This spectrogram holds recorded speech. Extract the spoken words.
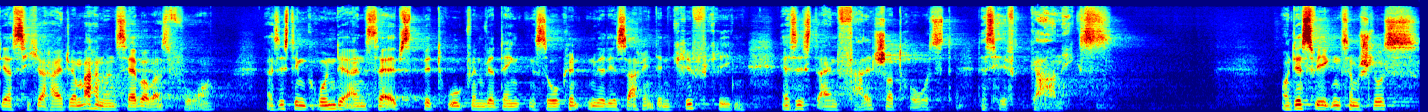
der Sicherheit. Wir machen uns selber was vor. Es ist im Grunde ein Selbstbetrug, wenn wir denken, so könnten wir die Sache in den Griff kriegen. Es ist ein falscher Trost. Das hilft gar nichts. Und deswegen zum Schluss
